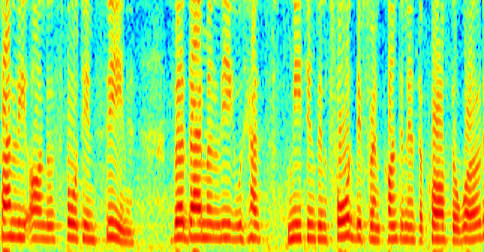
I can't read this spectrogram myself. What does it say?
finally, on the sporting scene, the Diamond League, which has meetings in four different continents across the world,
